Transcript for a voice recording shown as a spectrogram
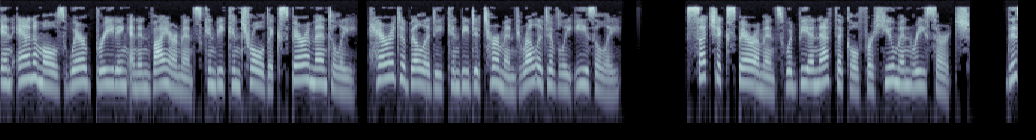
In animals where breeding and environments can be controlled experimentally, heritability can be determined relatively easily. Such experiments would be unethical for human research. This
